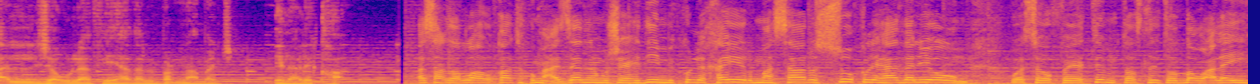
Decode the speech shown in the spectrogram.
الجولة في هذا البرنامج. إلى اللقاء. أسعد الله أوقاتكم أعزائنا المشاهدين بكل خير مسار السوق لهذا اليوم وسوف يتم تسليط الضوء عليه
